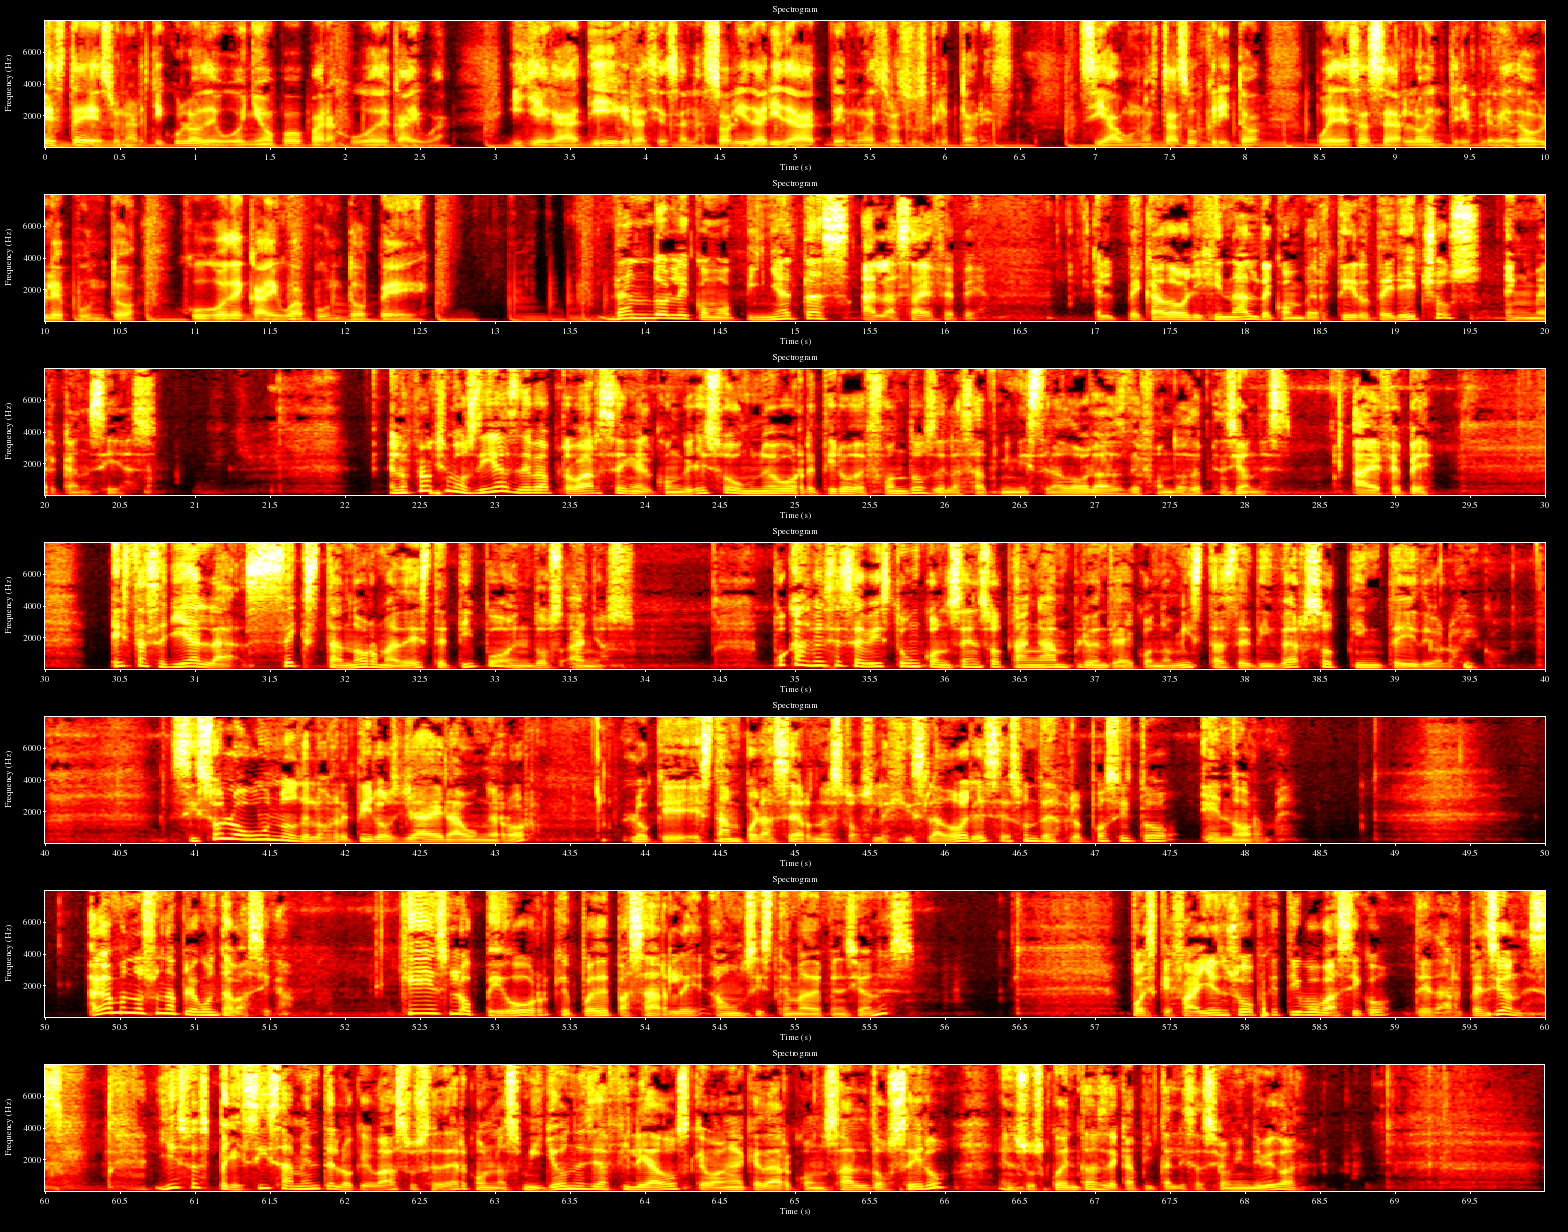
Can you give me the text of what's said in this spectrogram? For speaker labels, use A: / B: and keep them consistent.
A: Este es un artículo de Hugo para Jugo de Caigua y llega a ti gracias a la solidaridad de nuestros suscriptores. Si aún no estás suscrito, puedes hacerlo en www.jugodecaigua.pe.
B: Dándole como piñatas a las AFP. El pecado original de convertir derechos en mercancías. En los próximos días debe aprobarse en el Congreso un nuevo retiro de fondos de las administradoras de fondos de pensiones, AFP. Esta sería la sexta norma de este tipo en dos años. Pocas veces he visto un consenso tan amplio entre economistas de diverso tinte ideológico. Si solo uno de los retiros ya era un error, lo que están por hacer nuestros legisladores es un despropósito enorme. Hagámonos una pregunta básica. ¿Qué es lo peor que puede pasarle a un sistema de pensiones? Pues que falle en su objetivo básico de dar pensiones. Y eso es precisamente lo que va a suceder con los millones de afiliados que van a quedar con saldo cero en sus cuentas de capitalización individual.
